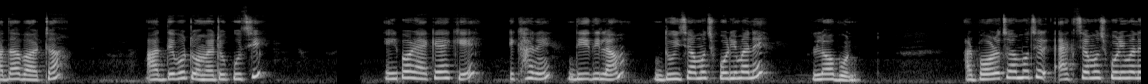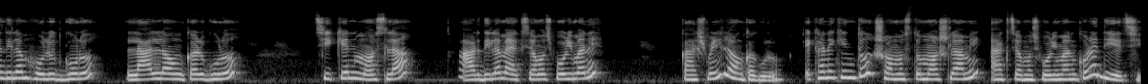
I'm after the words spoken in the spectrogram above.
আদা বাটা আর দেবো টমেটো কুচি। এরপর একে একে এখানে দিয়ে দিলাম দুই চামচ পরিমাণে লবণ। আর বড় চামচের এক চামচ পরিমাণে দিলাম হলুদ গুঁড়ো, লাল লঙ্কার গুঁড়ো, চিকেন মশলা আর দিলাম এক চামচ পরিমাণে কাশ্মীরি লঙ্কা গুঁড়ো। এখানে কিন্তু সমস্ত মশলা আমি এক চামচ পরিমাণ করে দিয়েছি।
